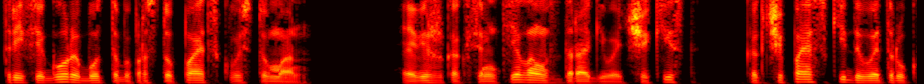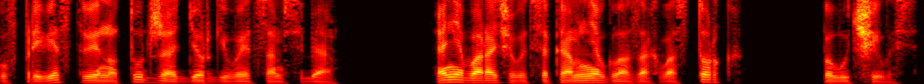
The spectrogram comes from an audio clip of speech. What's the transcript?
Три фигуры будто бы проступают сквозь туман. Я вижу, как всем телом вздрагивает чекист, как Чапаев скидывает руку в приветствие, но тут же отдергивает сам себя. Они оборачиваются ко мне, в глазах восторг. Получилось.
